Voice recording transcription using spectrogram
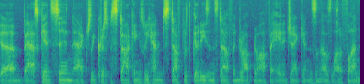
uh, baskets and actually Christmas stockings. We had them stuffed with goodies and stuff and dropped them off at Ada Jenkins, and that was a lot of fun.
